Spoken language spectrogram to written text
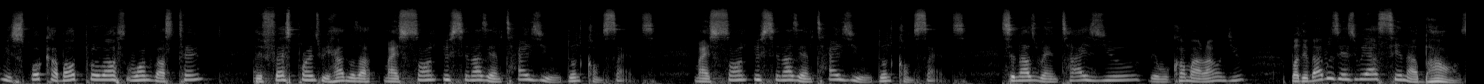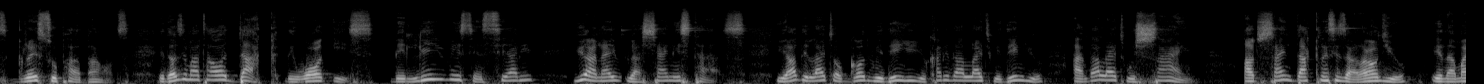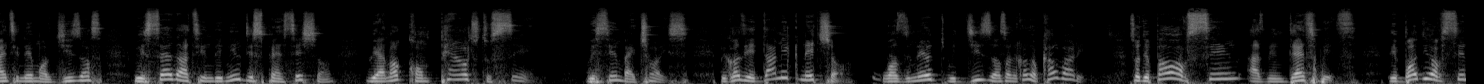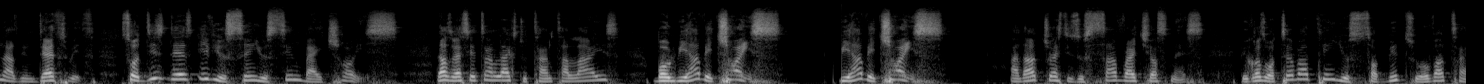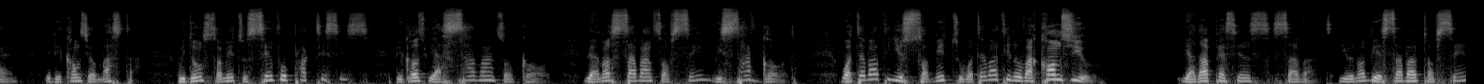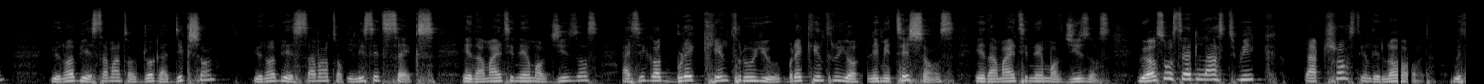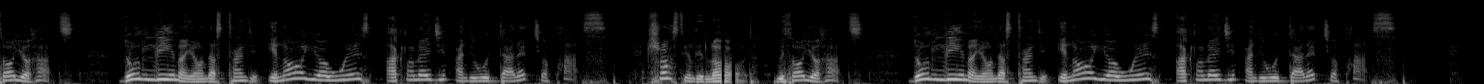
We spoke about Proverbs 1, verse 10. The first point we had was that, My son, if sinners entice you, don't consent. My son, if sinners entice you, don't consent. Sinners will entice you, they will come around you. But the Bible says, we where sin abounds, grace superabounds. It doesn't matter how dark the world is. Believe me sincerely, you and I, we are shining stars. You have the light of God within you. You carry that light within you, and that light will shine, outshine darknesses around you in the mighty name of Jesus. We said that in the new dispensation, we are not compelled to sin. We sin by choice. Because the Adamic nature was nailed with Jesus on the cross of Calvary. So the power of sin has been dealt with. The body of sin has been dealt with. So these days, if you sin, you sin by choice. That's why Satan likes to tantalize. But we have a choice. We have a choice. And that choice is to serve righteousness. Because whatever thing you submit to over time, it becomes your master. We don't submit to sinful practices because we are servants of God. We are not servants of sin, we serve God. Whatever thing you submit to, whatever thing overcomes you, you are that person's servant. You will not be a servant of sin. You will not be a servant of drug addiction. You will not be a servant of illicit sex. In the mighty name of Jesus, I see God breaking through you, breaking through your limitations in the mighty name of Jesus. We also said last week that trust in the Lord with all your hearts. Don't lean on your understanding. In all your ways, acknowledge Him, and He will direct your path. Trust in the Lord with all your hearts. Don't lean on your understanding. In all your ways, acknowledge Him, and He will direct your path.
